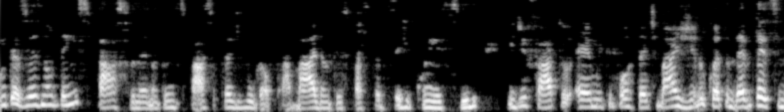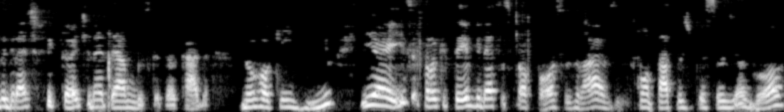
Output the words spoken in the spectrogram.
muitas vezes não tem espaço, né? Não tem espaço para divulgar o trabalho, não tem espaço para ser reconhecido. E de fato é muito importante. Imagino quanto deve ter sido gratificante, né? Ter a música tocada no Rock in Rio. E aí você falou que teve dessas propostas lá, contatos de pessoas de Angola.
